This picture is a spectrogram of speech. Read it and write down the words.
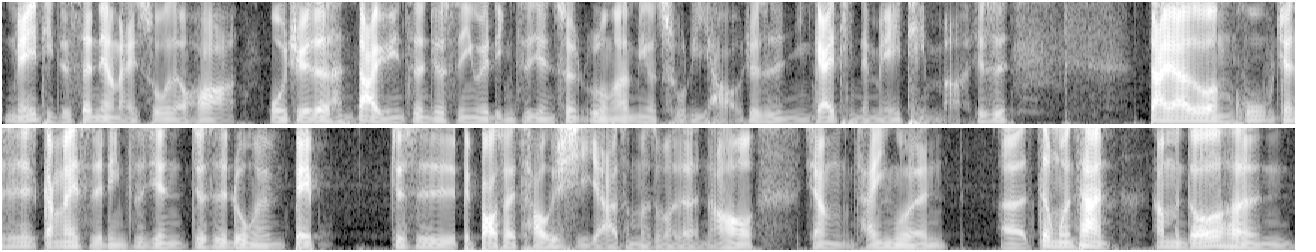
媒体的声量来说的话，我觉得很大原因，真的就是因为林志坚论文案没有处理好，就是你该挺的没挺嘛，就是大家都很呼，就是刚开始林志坚就是论文被就是被爆出来抄袭啊什么什么的，然后像蔡英文、呃郑文灿他们都很。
